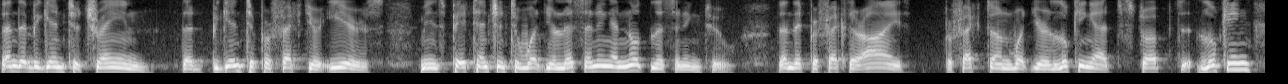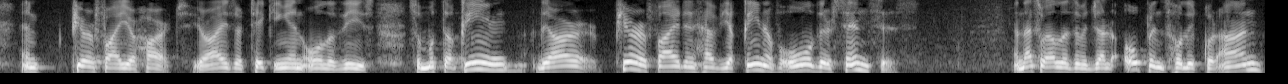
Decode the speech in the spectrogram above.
then they begin to train, that begin to perfect your ears means pay attention to what you're listening and not listening to. Then they perfect their eyes, perfect on what you're looking at, stop looking and purify your heart, your eyes are taking in all of these. So muttaqeen they are purified and have yaqeen of all their senses and that's why Allah opens Holy Qur'an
